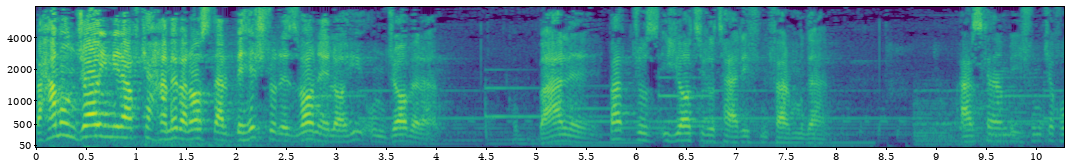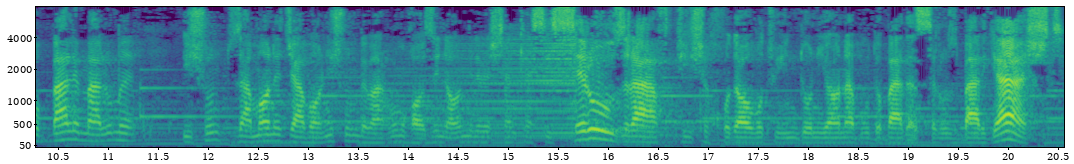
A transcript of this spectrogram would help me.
و همون جایی می‌رفت که همه بناست در بهشت و رزوان الهی اونجا برن. خب بله بعد جزئیاتی رو تعریف میفرمودن. عرض کردم به ایشون که خب بله معلومه ایشون زمان جوانیشون به مرحوم قاضی نامه می نوشتن کسی سه روز رفت پیش خدا و تو این دنیا نبود و بعد از سه روز برگشت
